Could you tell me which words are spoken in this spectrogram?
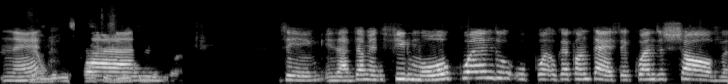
né? Tem algumas fotos ah, muito Sim, exatamente. Firmou. Quando o, o que acontece é quando chove,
